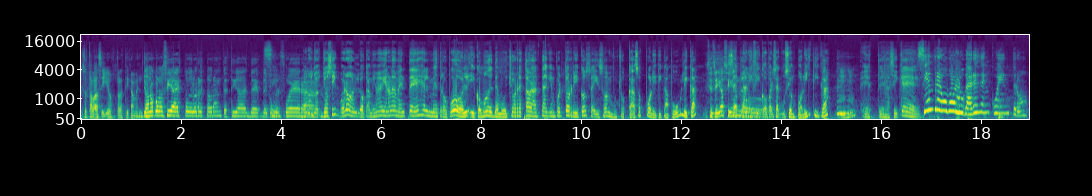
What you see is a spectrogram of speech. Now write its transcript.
Eso está vacío prácticamente. Yo no conocía esto de los restaurantes, esta idea de, de comer Sí. fuera. Bueno, yo, yo sí, bueno, lo que a mí me viene a la mente es el Metropol y cómo desde muchos restaurantes aquí en Puerto Rico se hizo en muchos casos política pública. se sigue haciendo. Se planificó persecución política. Este, así que Siempre hubo lugares de encuentro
